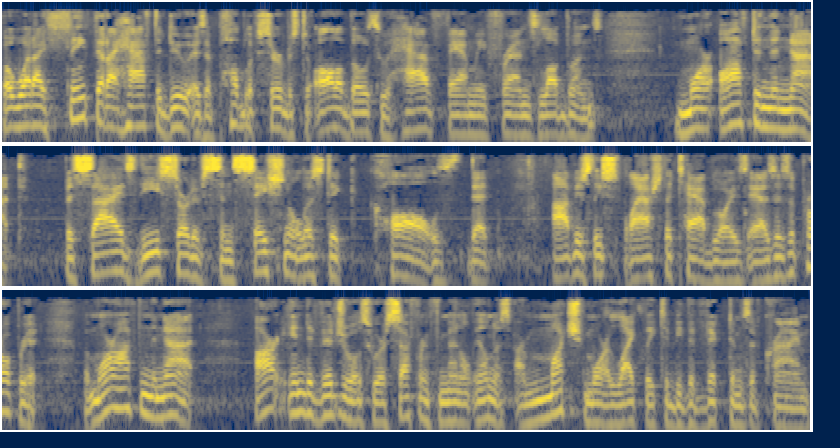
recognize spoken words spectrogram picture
But what I think that I have to do as a public service to all of those who have family, friends, loved ones, more often than not, besides these sort of sensationalistic calls that obviously splash the tabloids as is appropriate, but more often than not, our individuals who are suffering from mental illness are much more likely to be the victims of crime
